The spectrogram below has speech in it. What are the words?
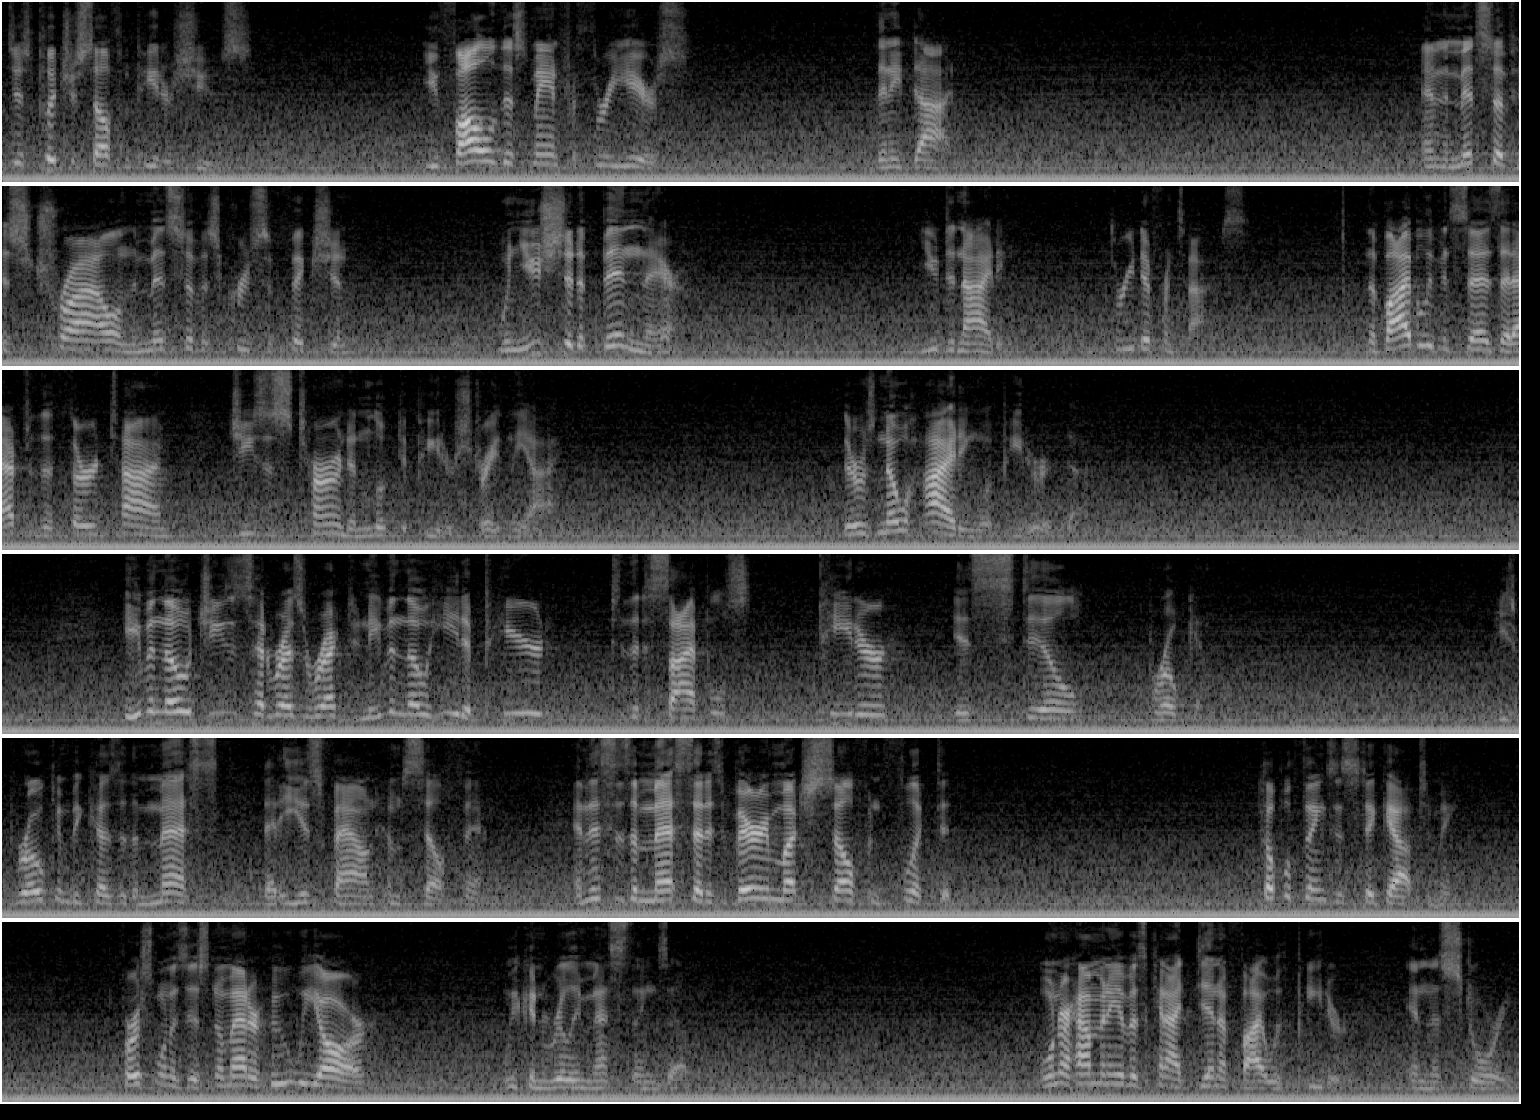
Just put yourself in Peter's shoes. You followed this man for three years, then he died. In the midst of his trial, in the midst of his crucifixion, when you should have been there, you denied him three different times. The Bible even says that after the third time, Jesus turned and looked at Peter straight in the eye. There was no hiding what Peter had done. Even though Jesus had resurrected, and even though he had appeared to the disciples, Peter is still broken. He's broken because of the mess that he has found himself in. And this is a mess that is very much self inflicted. A couple things that stick out to me. First one is this no matter who we are, we can really mess things up. I wonder how many of us can identify with Peter in this story.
